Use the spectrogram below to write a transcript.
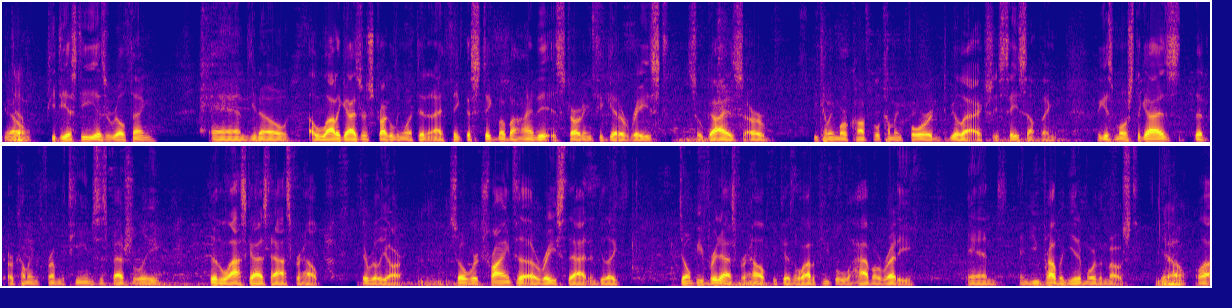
You know, PTSD is a real thing, and you know, a lot of guys are struggling with it. And I think the stigma behind it is starting to get erased. So guys are becoming more comfortable coming forward to be able to actually say something, because most of the guys that are coming from the teams, especially, they're the last guys to ask for help. They really are. So we're trying to erase that and be like, don't be afraid to ask for help because a lot of people have already, and and you probably need it more than most. You Yeah. know,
